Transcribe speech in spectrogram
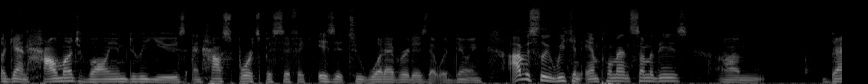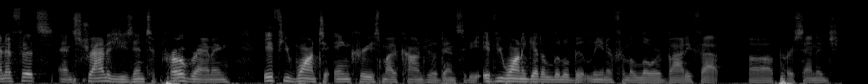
again how much volume do we use and how sport specific is it to whatever it is that we're doing obviously we can implement some of these um, benefits and strategies into programming if you want to increase mitochondrial density if you want to get a little bit leaner from a lower body fat uh, percentage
